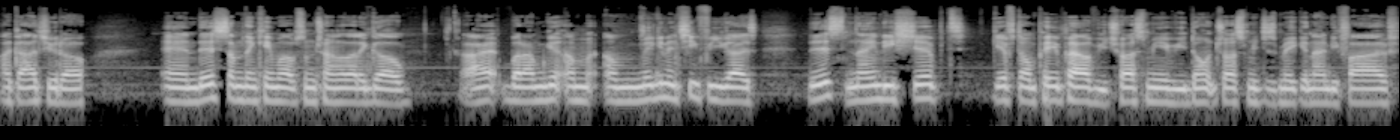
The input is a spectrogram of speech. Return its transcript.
I got you though. And this something came up, so I'm trying to let it go. All right, but I'm get, I'm I'm making it cheap for you guys. This 90 shipped gift on PayPal. If you trust me, if you don't trust me, just make it 95.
